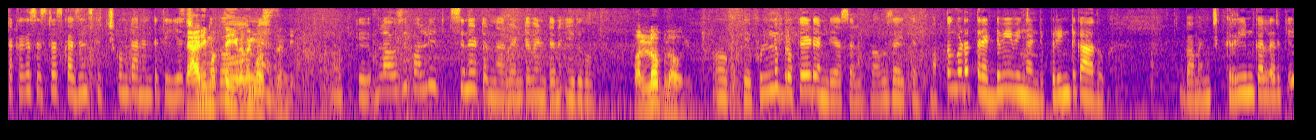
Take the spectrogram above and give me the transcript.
చక్కగా సిస్టర్స్ కజిన్స్కి ఇచ్చుకుంటానంటే తీయచ్చు. శారీ మొత్తం ఈ విధంగా వస్తుందండి. ఓకే బ్లౌజ్ పళ్ళు ఇచ్చినట్టున్నారు వెంట వెంటనే. ఇదిగో. పల్లో బ్లౌజ్ ఓకే ఫుల్ బ్రొకేడ్ అండి అసలు బ్లౌజ్ అయితే. మొత్తం కూడా థ్రెడ్ వీవింగ్ అండి. ప్రింట్ కాదు. బాగా మంచి క్రీమ్ కలర్కి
